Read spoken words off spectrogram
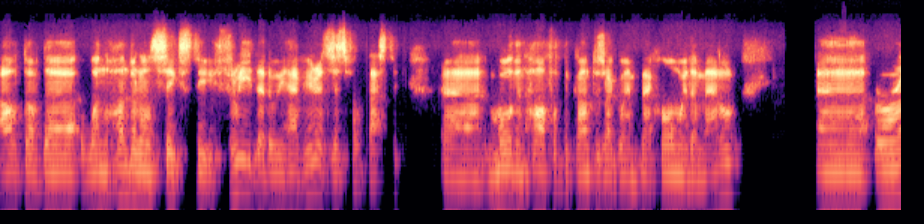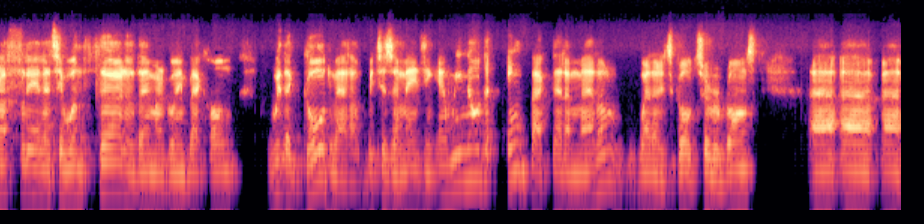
out of the 163 that we have here is just fantastic. Uh, more than half of the countries are going back home with a medal. Uh, roughly, let's say one third of them are going back home with a gold medal, which is amazing. And we know the impact that a medal, whether it's gold, silver, bronze, uh, uh, uh,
